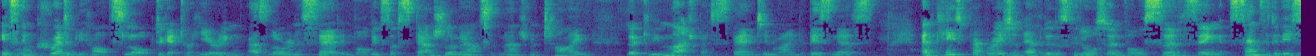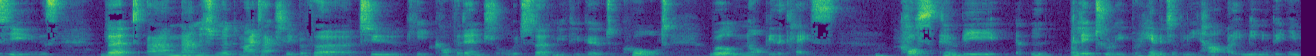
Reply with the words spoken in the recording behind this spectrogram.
It's an incredibly hard slog to get to a hearing, as Lauren has said, involving substantial amounts of management time that can be much better spent in running the business and case preparation evidence could also involve surfacing sensitive issues that uh, management might actually prefer to keep confidential, which certainly, if you go to court, will not be the case. Costs can be literally prohibitively high, meaning that you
